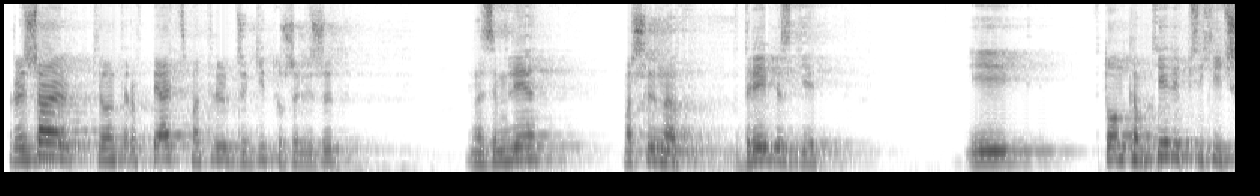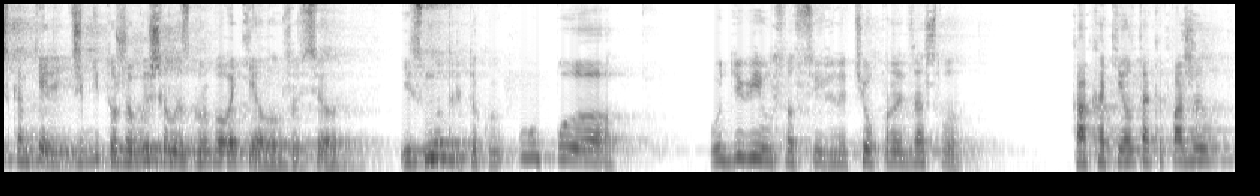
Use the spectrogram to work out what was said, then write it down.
Проезжаю километров 5, смотрю, джигит уже лежит на земле, машина в дребезге. И в тонком теле, в психическом теле. Джигит уже вышел из грубого тела, уже все. И смотрит такой, опа, удивился сильно, что произошло. Как хотел, так и пожил.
